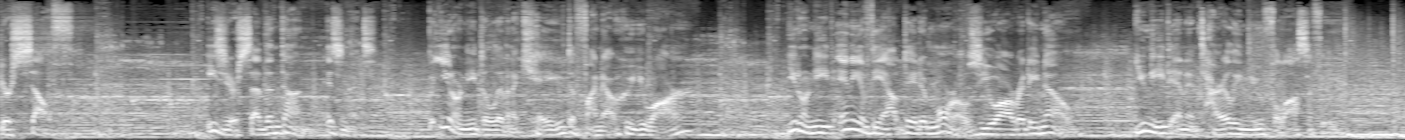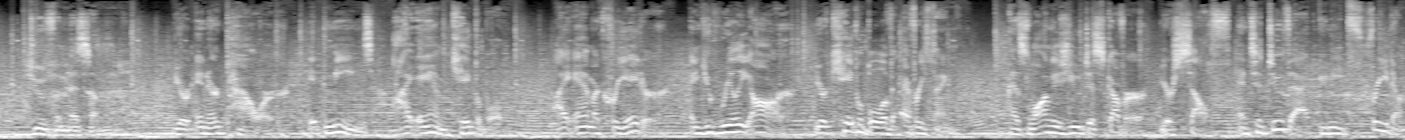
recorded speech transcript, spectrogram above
yourself. Easier said than done, isn't it? But you don't need to live in a cave to find out who you are. You don't need any of the outdated morals you already know you need an entirely new philosophy. Duvamism, your inner power. It means I am capable. I am a creator, and you really are. You're capable of everything, as long as you discover yourself. And to do that, you need freedom.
